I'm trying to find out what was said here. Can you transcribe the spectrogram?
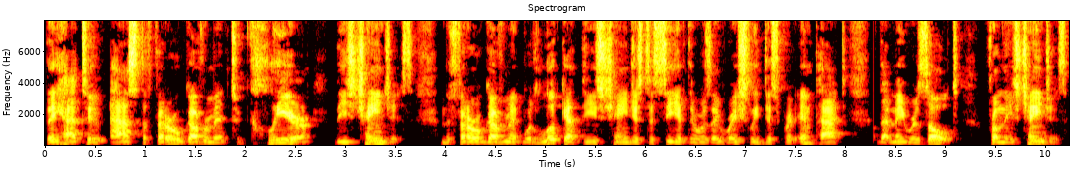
they had to ask the federal government to clear these changes. And the federal government would look at these changes to see if there was a racially disparate impact that may result from these changes.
